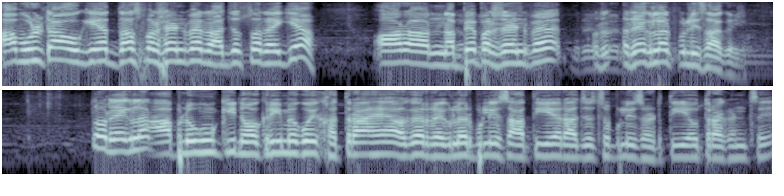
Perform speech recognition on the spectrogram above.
अब उल्टा हो गया दस परसेंट पे राजस्व रह गया और नब्बे परसेंट पे रेगुलर पुलिस आ गई। तो रेगुलर आप लोगों की नौकरी में कोई खतरा है? अगर रेगुलर पुलिस आती है राजस्व पुलिस हटती है उत्तराखंड से?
